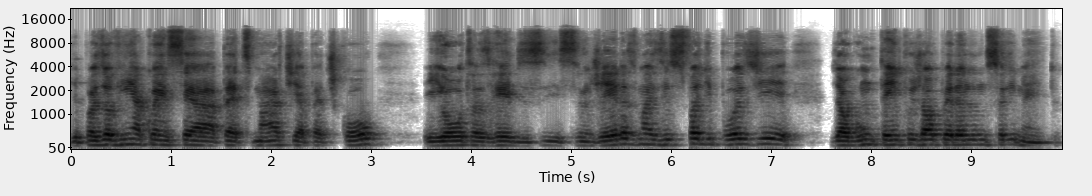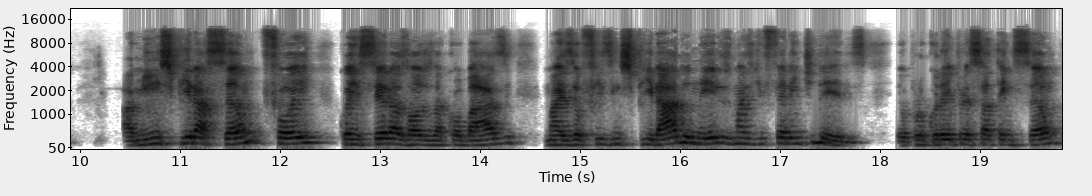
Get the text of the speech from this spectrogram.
Depois eu vim a conhecer a PetSmart e a Petco e outras redes estrangeiras, mas isso foi depois de, de algum tempo já operando no segmento a minha inspiração foi conhecer as lojas da Cobase, mas eu fiz inspirado neles, mas diferente deles. Eu procurei prestar atenção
